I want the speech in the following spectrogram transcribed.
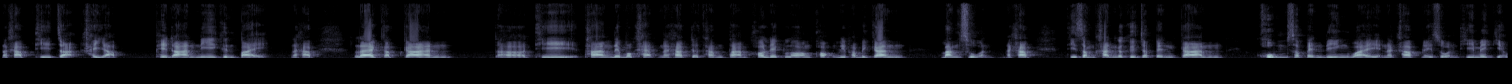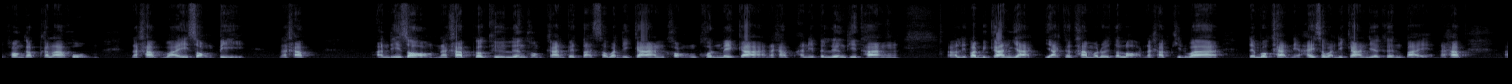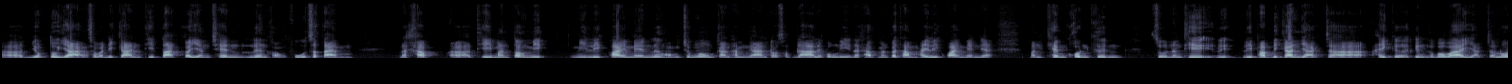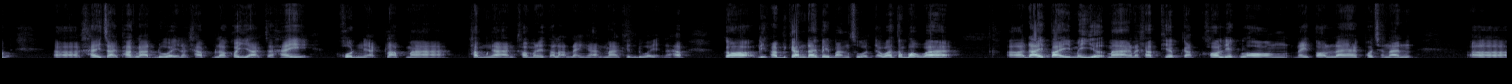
นะครับที่จะขยับเพดานหนี้ขึ้นไปนะครับแลกกับการที่ทางเดโมแครตนะครับจะทำตามข้อเรียกร้องของริพับลิกันบางส่วนนะครับที่สำคัญก็คือจะเป็นการคุม spending ไว้นะครับในส่วนที่ไม่เกี่ยวข้องกับกลาโหมนะครับไว้ 2 ปีนะครับอันที่2นะครับก็คือเรื่องของการไปตัดสวัสดิการของคนอเมริกานะครับอันนี้เป็นเรื่องที่ทาง ริพับลิกันอยากอยากจะทำมาโดยตลอดนะครับ คิดว่าเดโมแครตเนี่ยให้สวัสดิการเยอะเกินไปนะครับยกตัวอย่างสวัสดิการที่ตัดก็อย่างเช่น เรื่องของฟู้ดสแตมนะครับที่มันต้องมีมี requirement เรื่องของชั่วโมงการทำงานต่อสัปดาห์อะไรพวกนี้นะครับมันก็ทำให้ requirement เนี่ยมันเข้มข้นขึ้น ส่วนหนึ่งที่ริพับลิกันอยากจะให้เกิดขึ้นก็เพราะว่าอยากจะลดค่าใช้จ่ายภาครัฐด้วยนะครับแล้วก็อยากจะให้คนเนี่ยกลับมาทำงานเข้ามาในตลาดแรงงานมากขึ้นด้วยนะครับ ก็ริพับลิกันได้ไปบางส่วน แต่ว่าต้องบอกว่าได้ไปไม่เยอะมากนะครับ เทียบกับข้อเรียกร้องในตอนแรก เพราะฉะนั้น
